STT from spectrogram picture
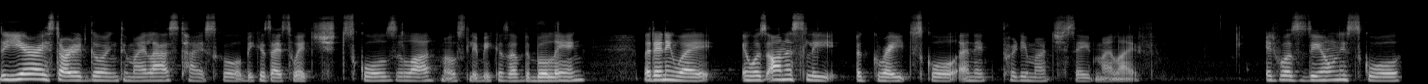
the year I started going to my last high school because I switched schools a lot, mostly because of the bullying. But anyway, it was honestly a great school and it pretty much saved my life. It was the only school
